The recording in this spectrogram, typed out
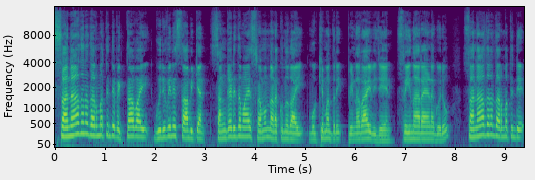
സനാതനധർമ്മത്തിന്റെ വ്യക്താവായി ഗുരുവിനെ സ്ഥാപിക്കാൻ സംഘടിതമായ ശ്രമം നടക്കുന്നതായി മുഖ്യമന്ത്രി പിണറായി വിജയൻ ശ്രീനാരായണ ഗുരു സനാതനധർമ്മത്തിന്റെ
